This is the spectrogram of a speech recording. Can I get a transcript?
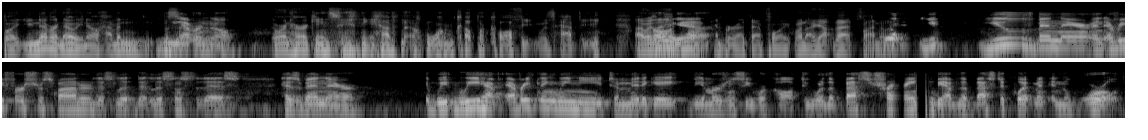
but you never know. You know, having you never know. During Hurricane Sandy, having a warm cup of coffee was happy. I was oh yeah temper at that point when I got that finally. Well, you you've been there, and every first responder that's li- that listens to this has been there we, we have everything we need to mitigate the emergency we're called to. We're the best trained, we have the best equipment in the world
